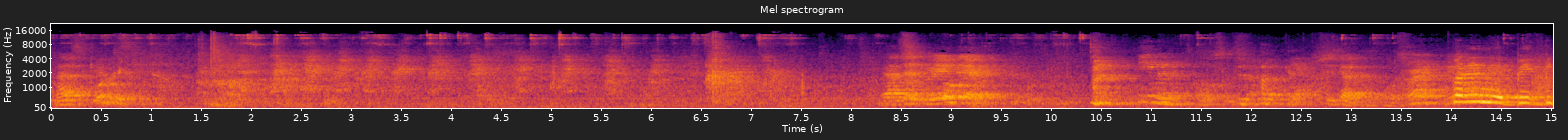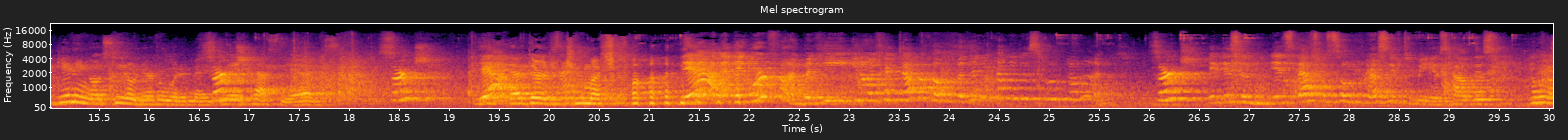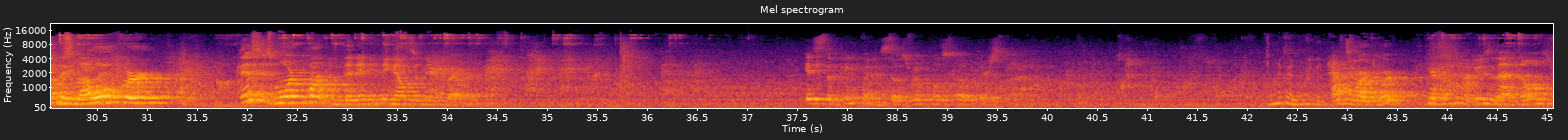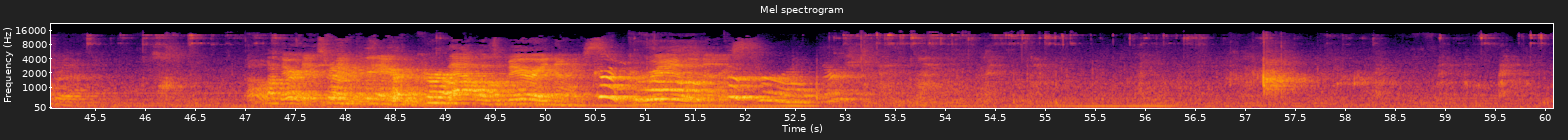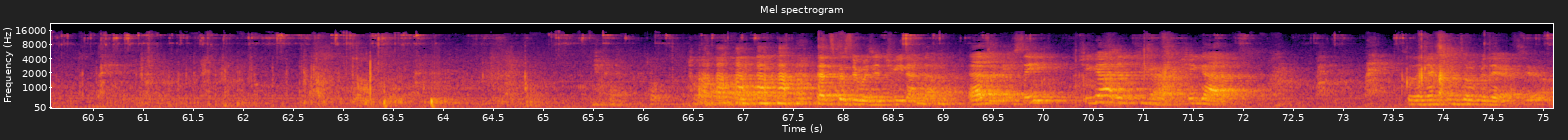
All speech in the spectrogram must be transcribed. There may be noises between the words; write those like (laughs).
That's work. That's it, right there. Even close. Yeah, she's got it. All right. But in the be- beginning, Osito never would have made, made Search. it past the eggs. Search. Yeah, They're, they're too much fun. yeah, and (laughs) they were fun, but he, you know, picked up a couple, but then he kind of just moved on. Search. It isn't, it's, that's what's so impressive to me is how this How much becomes they love it. over. This is more important than anything else in the environment. It's the pink one, it's those real close, oh, there's the. That's hard work, Yeah. using that nose for that. Oh, there it is, right there. Girl. That was very nice. Good girl. Really nice. Good girl. There's- (laughs) That's because there was a treat on top. That's okay, see? She got it. She got it. She got it. So the next one's over there. Yeah.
